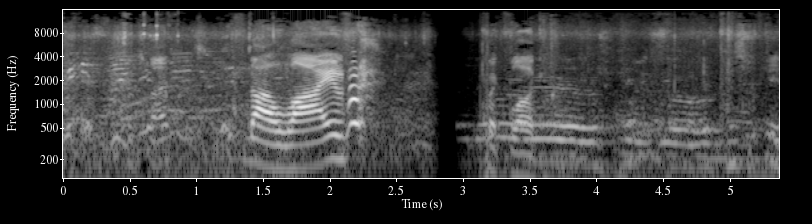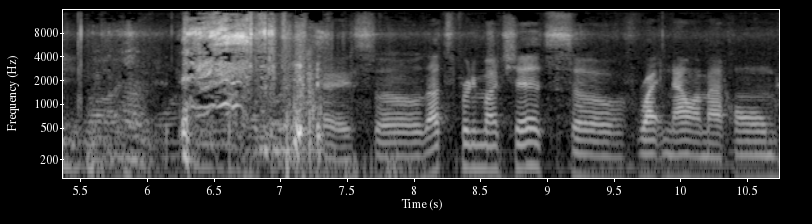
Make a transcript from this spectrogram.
It's not live. Quick vlog. okay, so that's pretty much it. So right now I'm at home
